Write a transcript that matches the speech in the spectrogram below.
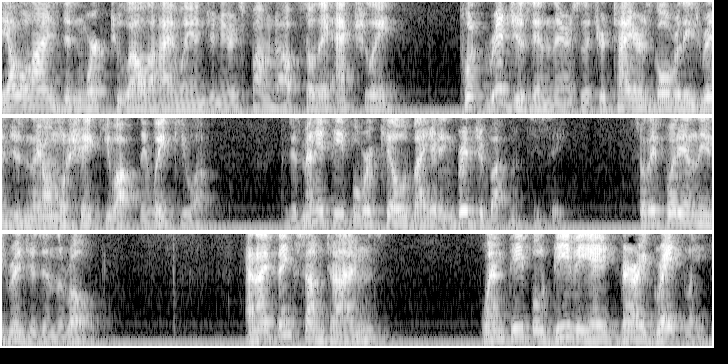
The yellow lines didn't work too well, the highway engineers found out, so they actually put ridges in there so that your tires go over these ridges and they almost shake you up. They wake you up. Because many people were killed by hitting bridge abutments, you see. So they put in these ridges in the road. And I think sometimes when people deviate very greatly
